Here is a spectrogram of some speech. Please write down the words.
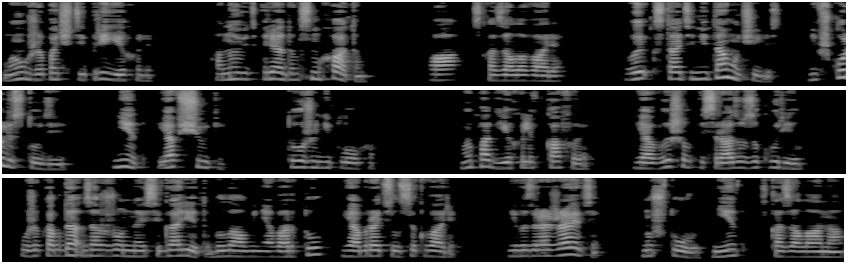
мы уже почти приехали. Оно ведь рядом с МХАТом». «А», – сказала Варя. «Вы, кстати, не там учились? Не в школе-студии?» «Нет, я в Щуке. Тоже неплохо. Мы подъехали к кафе. Я вышел и сразу закурил. Уже когда зажженная сигарета была у меня во рту, я обратился к Варе. «Не возражаете?» «Ну что вы, нет», — сказала она.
